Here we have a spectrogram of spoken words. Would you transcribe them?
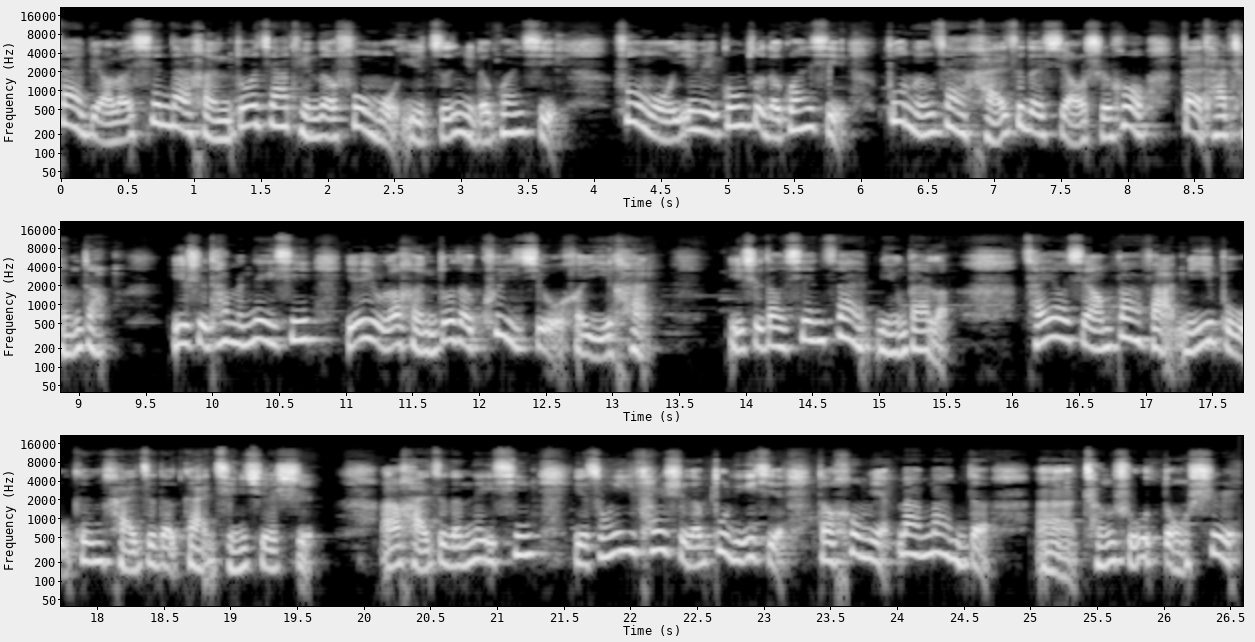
代表了现代很多家庭的父母与子女的关系。父母因为工作的关系，不能在孩子的小时候带他成长，于是他们内心也有了很多的愧疚和遗憾。于是到现在明白了，才要想办法弥补跟孩子的感情缺失。而孩子的内心也从一开始的不理解，到后面慢慢的呃成熟懂事，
